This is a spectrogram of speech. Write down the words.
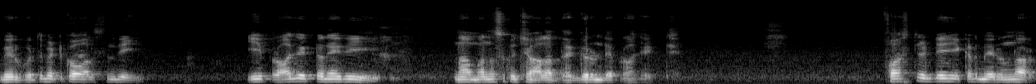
మీరు గుర్తుపెట్టుకోవాల్సింది ఈ ప్రాజెక్ట్ అనేది నా మనసుకు చాలా దగ్గరుండే ప్రాజెక్ట్ ఫస్ట్ డే ఇక్కడ మీరు ఉన్నారు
